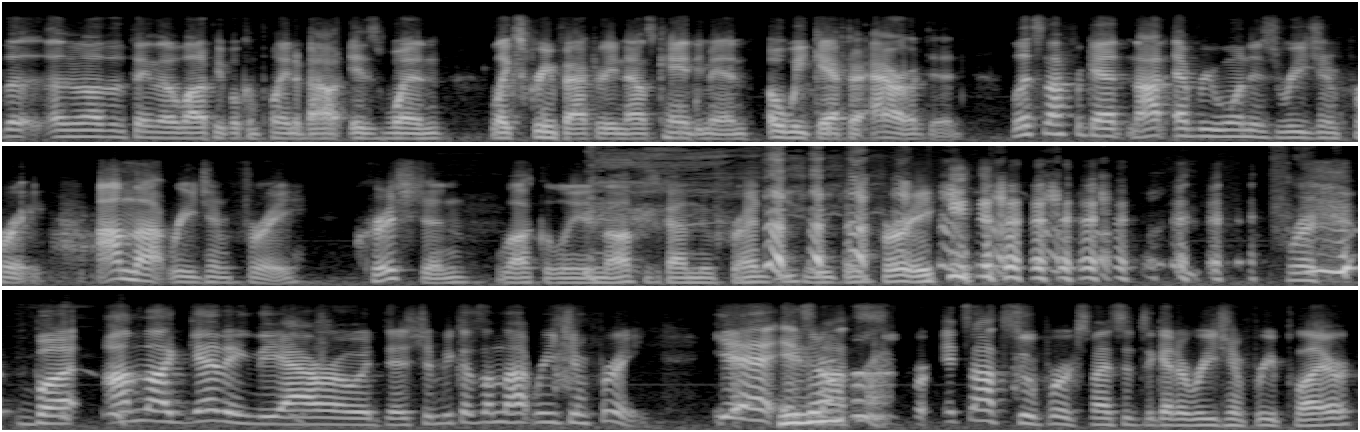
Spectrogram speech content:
The, another thing that a lot of people complain about is when, like, Scream Factory announced Candyman a week after Arrow did. Let's not forget, not everyone is region free. I'm not region free. Christian, luckily enough, he's got a new friend. He's region free. Prick. but I'm not getting the Arrow edition because I'm not region free. Yeah, it's Neither not super. It's not super expensive to get a region free player,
